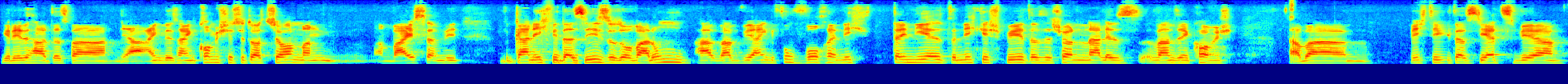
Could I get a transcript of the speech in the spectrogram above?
geredet hat, das war ja eigentlich eine komische Situation. Man, man weiß wie, gar nicht, wie das ist. Also warum haben wir eigentlich fünf Wochen nicht trainiert und nicht gespielt? Das ist schon alles wahnsinnig komisch. Aber ähm, wichtig, dass jetzt wir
